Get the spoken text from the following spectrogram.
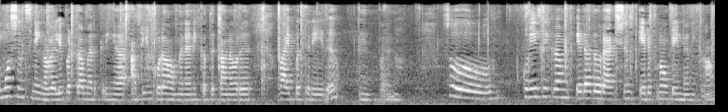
இமோஷன்ஸ் நீங்கள் வெளிப்படுத்தாமல் இருக்கிறீங்க அப்படின்னு கூட அவங்க நினைக்கிறதுக்கான ஒரு வாய்ப்பு தெரியுது. ம் பாருங்கள் ஸோ கூடிய சீக்கிரம் ஏதாவது ஒரு ஆக்ஷன் எடுக்கணும் அப்படின்னு நினைக்கலாம்.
